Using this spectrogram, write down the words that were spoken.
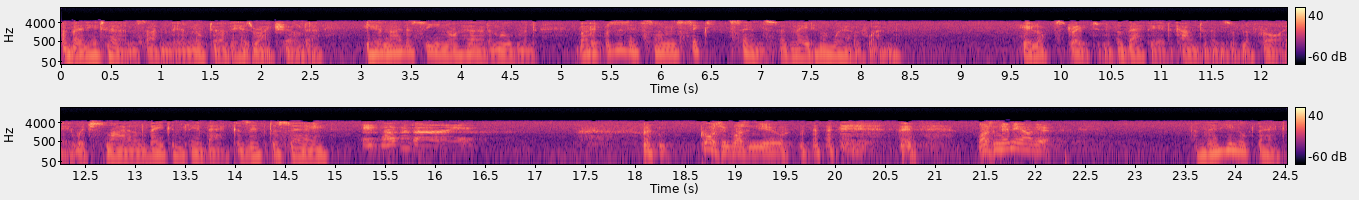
And then he turned suddenly and looked over his right shoulder. He had neither seen nor heard a movement, but it was as if some sixth sense had made him aware of one. He looked straight into the vapid countenance of Lefroy, which smiled vacantly back as if to say, It wasn't I. of course it wasn't you. wasn't any of you. and then he looked back,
